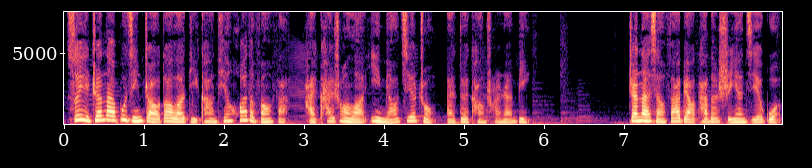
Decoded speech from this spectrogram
所以詹娜不仅找到了抵抗天花的方法，还开创了疫苗接种来对抗传染病。詹娜想发表她的实验结果，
